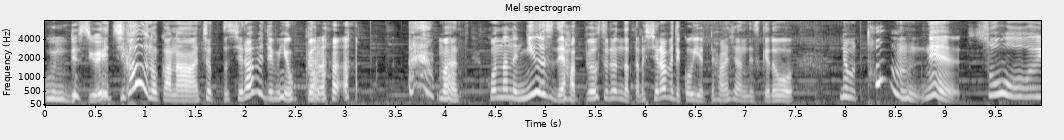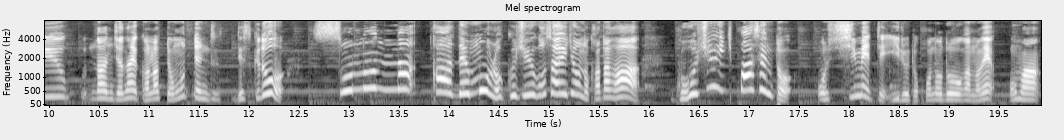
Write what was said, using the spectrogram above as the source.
うんですよ。え違うのかな？ちょっと調べてみようかな。まあこんなねニュースで発表するんだったら調べてこいよって話なんですけどでも多分ねそういうなんじゃないかなって思ってるんですけどその中でも65歳以上の方が51%を占めていると、この動画のね、おま、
